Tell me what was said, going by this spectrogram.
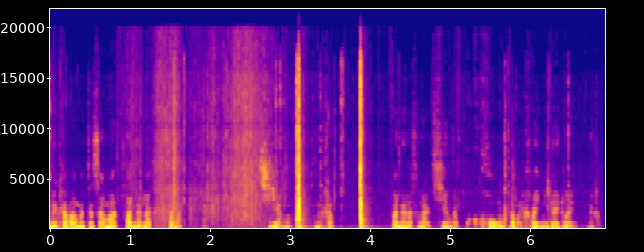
ห็นไหมครับว่ามันจะสามารถฟันในลักษณะเฉียงนะครับฟันในลักษณะเฉียงแบบโค้งตวัดเข้าไปอย่างนี้ได้ด้วยนะครับ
